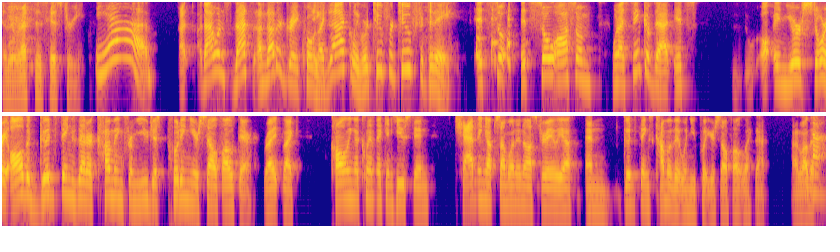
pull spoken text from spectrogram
And the rest is history. yeah. I, that one's that's another great quote. Like exactly. We're two for two for today. it's so it's so awesome when I think of that. It's in your story, all the good things that are coming from you just putting yourself out there, right? Like calling a clinic in Houston, chatting up someone in Australia, and good things come of it when you put yourself out like that. I love yeah,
